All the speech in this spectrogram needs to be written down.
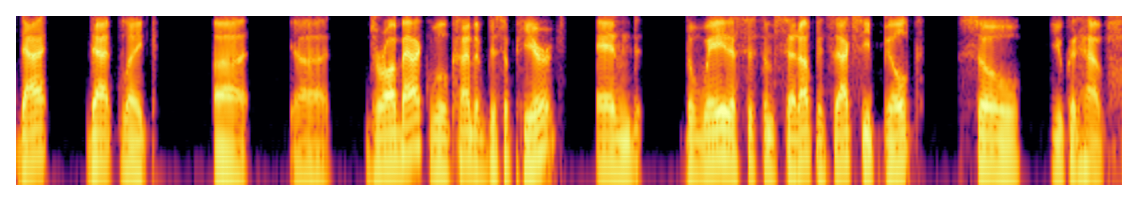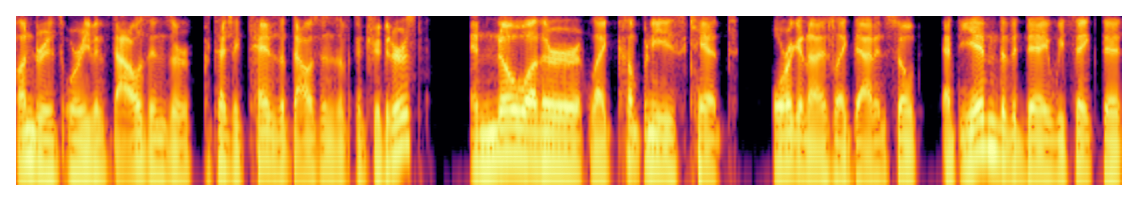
that that like uh uh drawback will kind of disappear. And the way the system's set up, it's actually built so you could have hundreds or even thousands or potentially tens of thousands of contributors and no other like companies can't organize like that. And so at the end of the day, we think that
